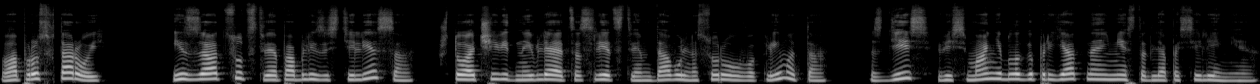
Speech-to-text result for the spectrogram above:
Вопрос второй. Из-за отсутствия поблизости леса, что очевидно является следствием довольно сурового климата, Здесь весьма неблагоприятное место для поселения.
